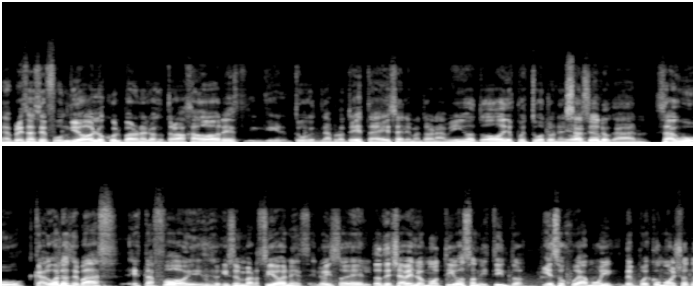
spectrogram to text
la empresa se fundió, los culparon a los trabajadores, y que tuvo la protesta esa, le mataron amigos, todo, y después tuvo otros negocios Exacto. lo cagaron. Sagu cagó a los demás, estafó, hizo, hizo inversiones, lo hizo él. Entonces ya ves, los motivos son distintos. Y eso juega muy, después como ellos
